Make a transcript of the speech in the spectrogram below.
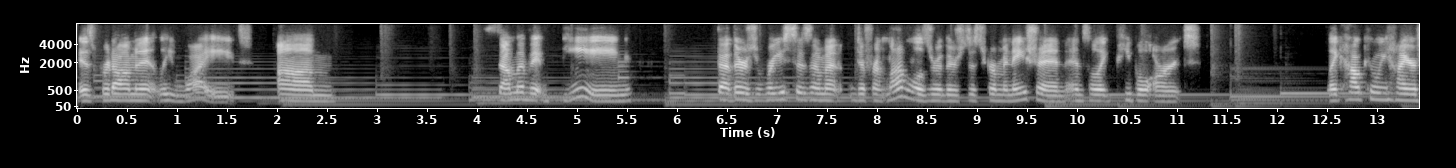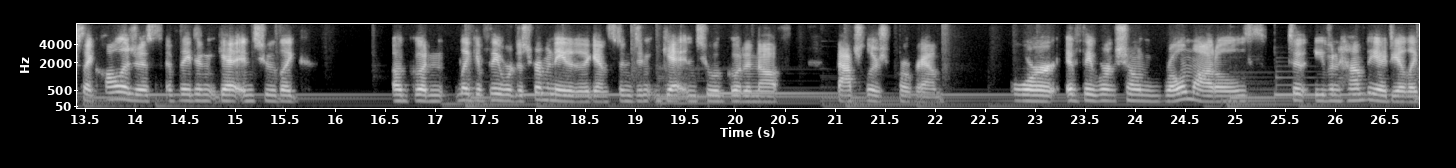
is predominantly white um, some of it being that there's racism at different levels or there's discrimination and so like people aren't like how can we hire psychologists if they didn't get into like a good like if they were discriminated against and didn't get into a good enough bachelor's program? Or if they weren't shown role models to even have the idea like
